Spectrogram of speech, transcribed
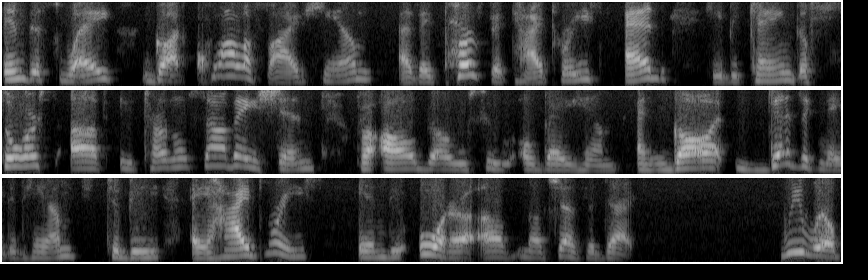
In this way, God qualified him as a perfect high priest, and he became the source of eternal salvation for all those who obey him. And God designated him to be a high priest in the order of Melchizedek. We will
